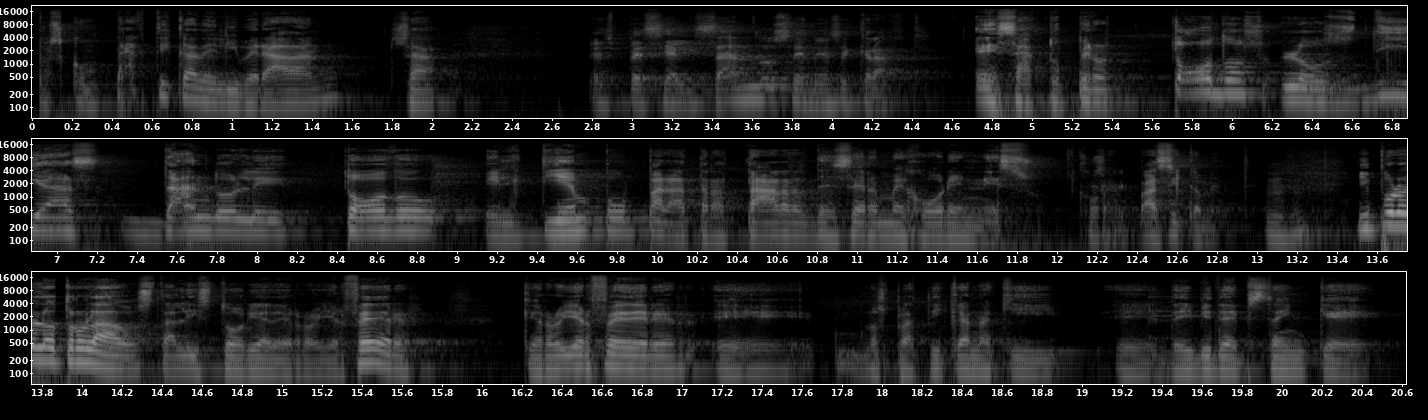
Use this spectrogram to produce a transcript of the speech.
Pues con práctica deliberada, ¿no? O sea, Especializándose en ese craft. exacto, pero todos los días dándole todo el tiempo para tratar de ser mejor en eso. Correcto. básicamente. Y por el otro lado está la historia de Roger Federer, que Roger Federer, eh, nos platican aquí eh, David Epstein, que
